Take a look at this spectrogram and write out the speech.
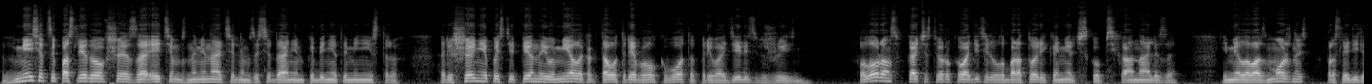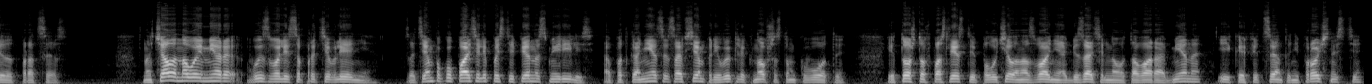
В месяцы, последовавшие за этим знаменательным заседанием Кабинета министров, решения постепенно и умело, как того требовал квота, приводились в жизнь. Флоренс в качестве руководителя лаборатории коммерческого психоанализа имела возможность проследить этот процесс. Сначала новые меры вызвали сопротивление, затем покупатели постепенно смирились, а под конец и совсем привыкли к новшествам квоты. И то, что впоследствии получило название обязательного товарообмена и коэффициента непрочности,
